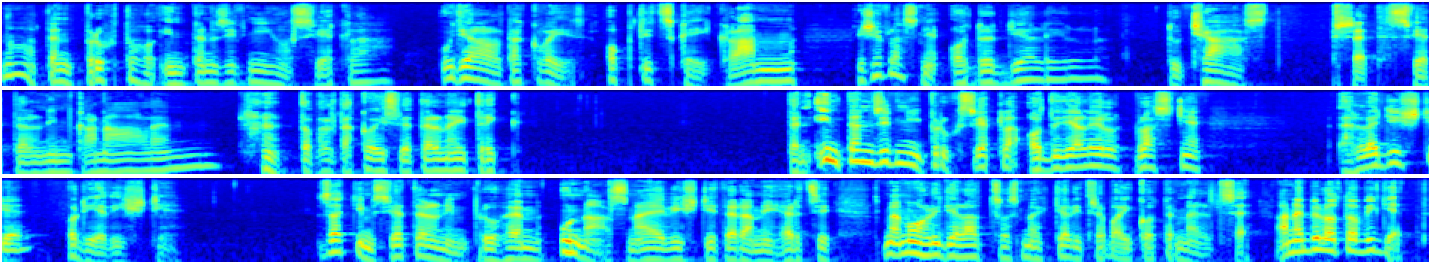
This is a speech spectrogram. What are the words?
No a ten pruh toho intenzivního světla udělal takový optický klam, že vlastně oddělil tu část před světelným kanálem. to byl takový světelný trik. Ten intenzivní pruh světla oddělil vlastně hlediště od jeviště. Za tím světelným pruhem u nás na jevišti, teda my herci, jsme mohli dělat, co jsme chtěli, třeba i kotrmelce. A nebylo to vidět.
